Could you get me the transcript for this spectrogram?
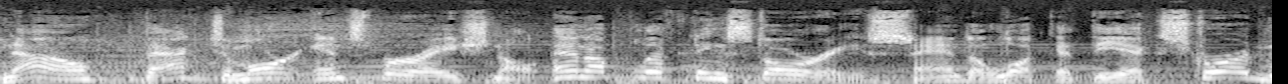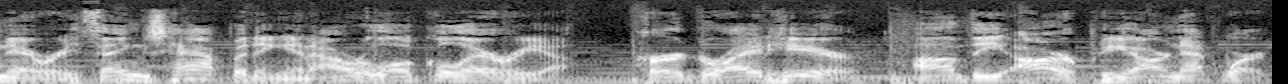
Now, back to more inspirational and uplifting stories and a look at the extraordinary things happening in our local area. Heard right here on the RPR Network.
